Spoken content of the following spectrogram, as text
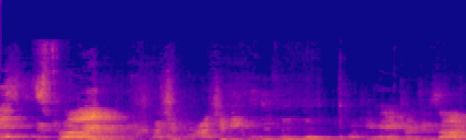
this. That's right. I should, I should be cool, cool, cool. Watch your head. Turn to the side.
